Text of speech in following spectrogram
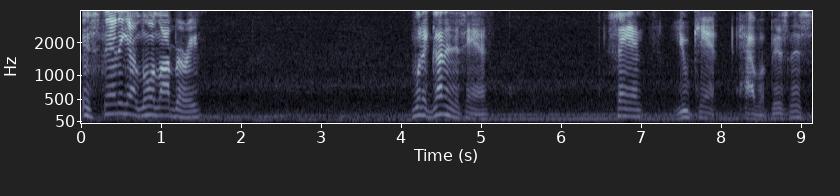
is standing at Lord Library with a gun in his hand saying, You can't have a business.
